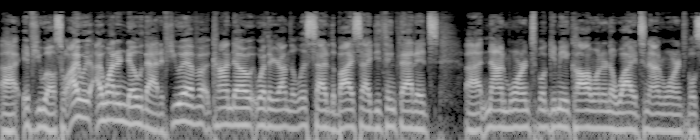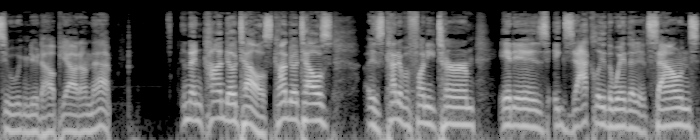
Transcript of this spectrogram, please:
uh, if you will. So I, w- I want to know that. If you have a condo, whether you're on the list side or the buy side, you think that it's uh, non warrantable, give me a call. I want to know why it's non warrantable, see what we can do to help you out on that. And then condotels. Condo tells is kind of a funny term. It is exactly the way that it sounds.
